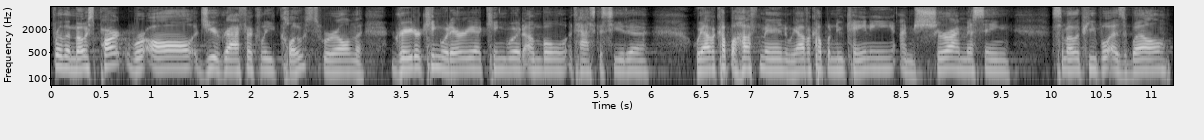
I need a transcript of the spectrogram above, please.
For the most part, we're all geographically close. We're all in the greater Kingwood area Kingwood, Humble, Atascocita. We have a couple Huffman, we have a couple New Caney. I'm sure I'm missing some other people as well.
